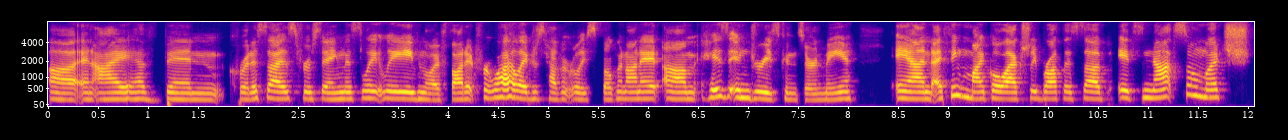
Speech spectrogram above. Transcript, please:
Uh, and I have been criticized for saying this lately, even though I've thought it for a while. I just haven't really spoken on it. Um, his injuries concern me. And I think Michael actually brought this up. It's not so much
